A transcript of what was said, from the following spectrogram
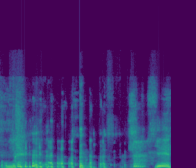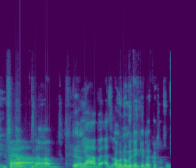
Warum nicht? jeden verdammten Ja. Abend. Ja. Ja, aber also. Aber nur mit den Gitterkartoffeln.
